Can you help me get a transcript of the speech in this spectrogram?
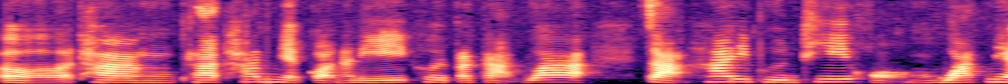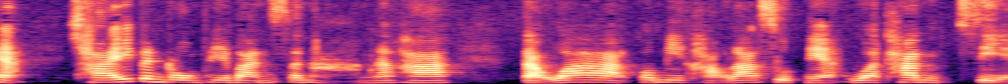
เอ่อทางพระท่านเนี่ยก่อนอันนี้เคยประกาศว่าจะให้พื้นที่ของวัดเนี่ย ใช้เป็นโรงพยาบาลสนามนะคะ แต่ว่าก็มีข่าวล่าสุดเนี่ยว่าท่านเสีย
